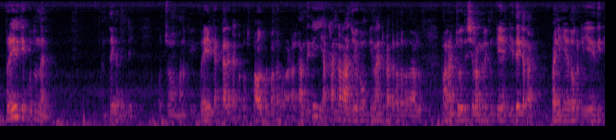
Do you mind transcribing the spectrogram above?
బ్రెయిన్కి ఎక్కుతుందండి. అంతే కదండి. కొంచెం మనకి బ్రెయిన్కి ఎక్కాలంటే అక్కడ కొంచెం పవర్ఫుల్ పదాలు వాడాలి. అందుకే ఈ అఖండ రాజయోగం ఇలాంటి పెద్ద పెద్ద పదాలు అలాంటి జ్యోతిష్యులందరికీ ఇంకేంటి ఇదే కదా పని ఏదో ఒకటి ఏది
